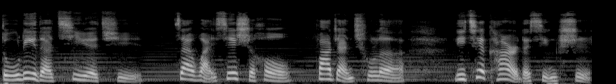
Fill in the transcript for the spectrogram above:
独立的器乐曲。在晚些时候发展出了里切卡尔的形式，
